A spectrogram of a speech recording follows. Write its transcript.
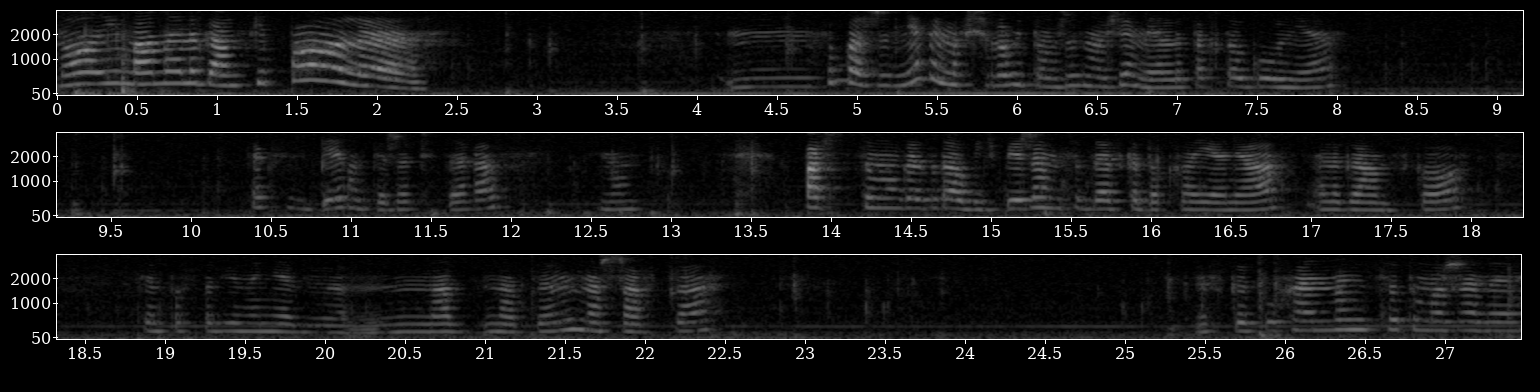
No i mamy eleganckie pole. Mm, chyba, że nie wiem jak się robi tą żyzną ziemię, ale tak to ogólnie. Tak sobie zbieram te rzeczy teraz. No. Patrzcie co mogę zrobić. Bierzemy sobie deskę do krojenia. Elegancko. Sobie postawimy, nie wiem, na, na tym, na szafce. Deskę kuchenną. I co tu możemy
